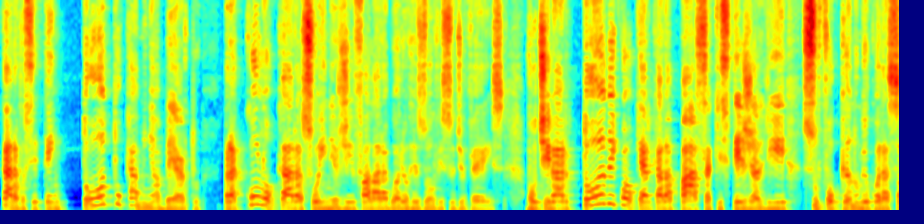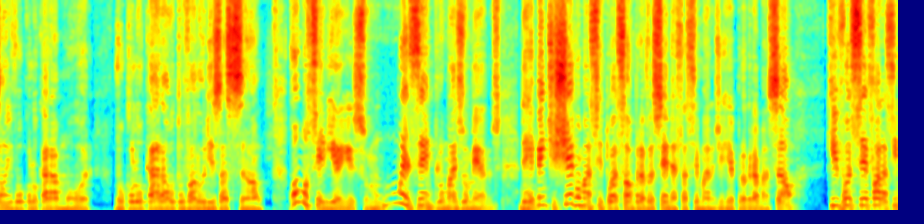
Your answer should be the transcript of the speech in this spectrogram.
cara, você tem todo o caminho aberto para colocar a sua energia e falar: agora eu resolvo isso de vez. Vou tirar toda e qualquer carapaça que esteja ali sufocando o meu coração e vou colocar amor, vou colocar autovalorização. Como seria isso? Um exemplo mais ou menos. De repente chega uma situação para você nessa semana de reprogramação que você fala assim,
